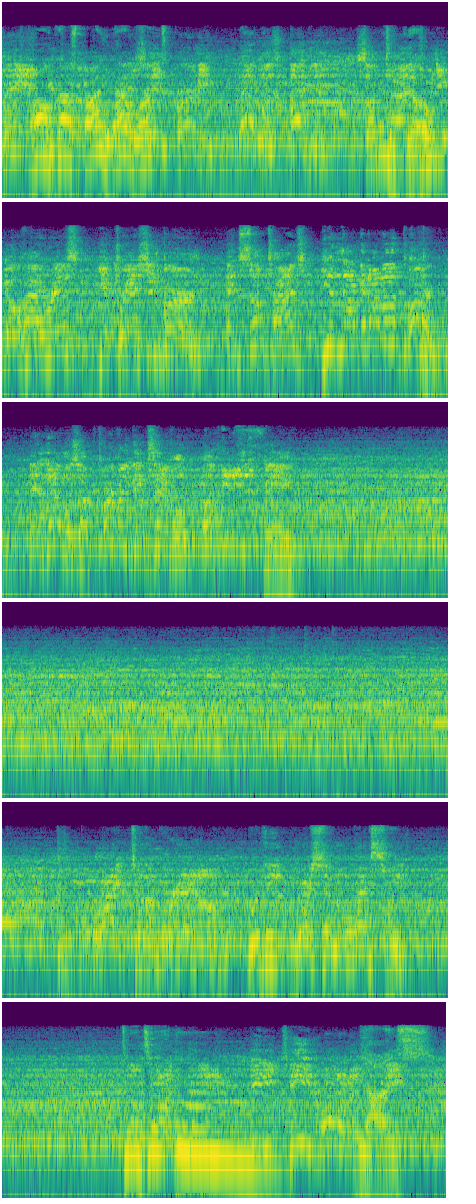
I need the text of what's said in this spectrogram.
Man, Oh, you cross talk about body, that worked. burning. That was ugly. Sometimes go. when you go high risk, you crash and burn. And sometimes you knock it out of the park. And that was a perfect example of hitting it big. Right to the ground with the Russian leg sweep. DT. Rock Ooh. man, DDT right on his face. Nice.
